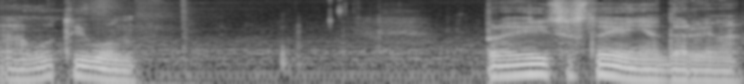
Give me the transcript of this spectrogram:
А вот и он. Проверить состояние Дарвина.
